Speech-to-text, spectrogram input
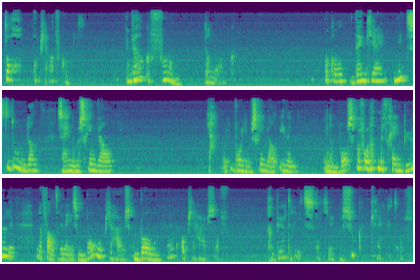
toch op je afkomt. In welke vorm dan ook. Ook al denk jij niets te doen, dan zijn er misschien wel, ja, woon je misschien wel in een, in een bos bijvoorbeeld met geen buren. En dan valt er ineens een boom op je huis, een boom hè, op je huis. Of gebeurt er iets dat je bezoek krijgt. Of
